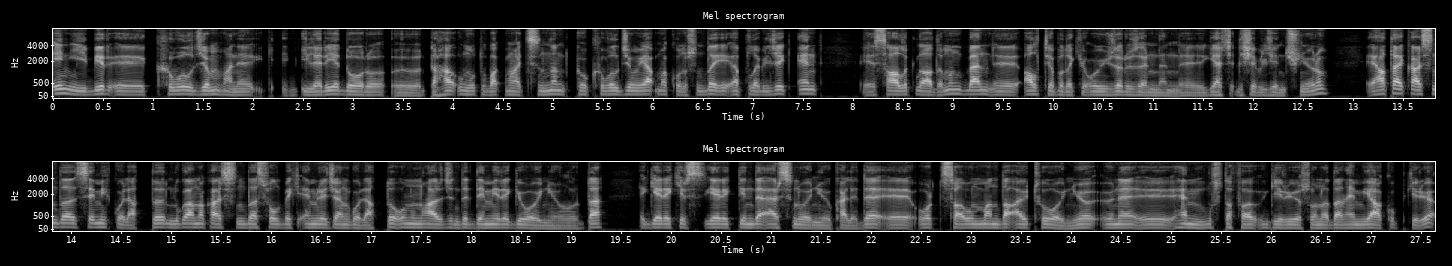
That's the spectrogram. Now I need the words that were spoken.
en iyi bir e, kıvılcım hani ileriye doğru e, daha umutlu bakma açısından o kıvılcımı yapma konusunda yapılabilecek en e, sağlıklı adamın ben e, altyapıdaki oyuncular üzerinden e, gerçekleşebileceğini düşünüyorum. E, Hatay karşısında Semih gol attı. Lugano karşısında Solbek Emrecan gol attı. Onun haricinde Demiregi oynuyor orada. E, gerekir gerektiğinde Ersin oynuyor kalede. E, orta savunmanda Aytu oynuyor. Öne e, hem Mustafa giriyor sonradan hem Yakup giriyor.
